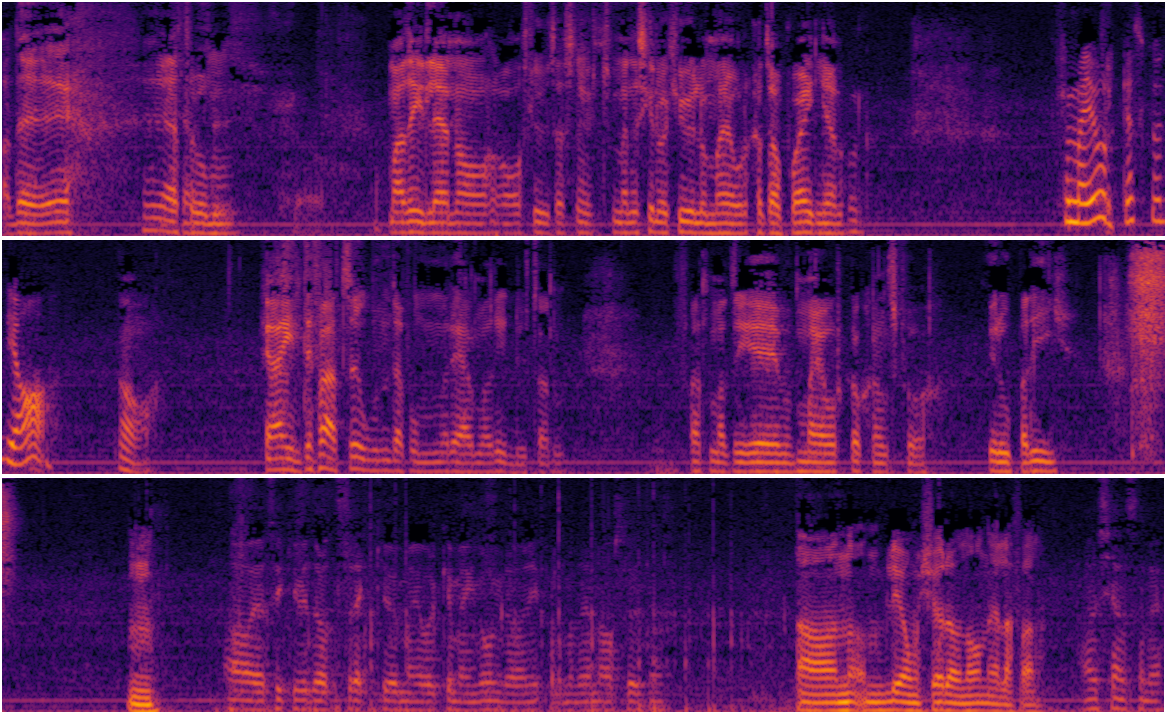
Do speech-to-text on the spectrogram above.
Ja, det är... Jag tror Känns ju- Madrid lär nog avsluta snyggt. Men det skulle vara kul om Mallorca tar poäng i alla fall. För Mallorca skulle jag. Ja. Ja, inte för att onda på Real Madrid utan för att Madrid, Mallorca har chans på Europa League. Mm. Ja, jag tycker vi drar ett streck över Mallorca med en gång då ifall med den avslutningen. Ja, någon blir omkörd av någon i alla fall. Ja, det känns som det.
